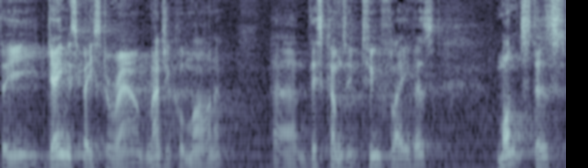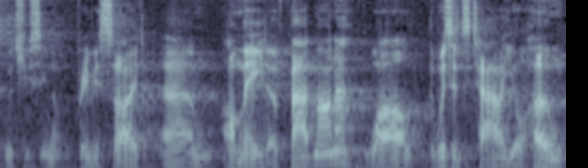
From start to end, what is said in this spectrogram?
the game is based around magical mana. Um, this comes in two flavors. Monsters, which you've seen on the previous slide, um, are made of bad mana, while the Wizard's Tower, your home,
